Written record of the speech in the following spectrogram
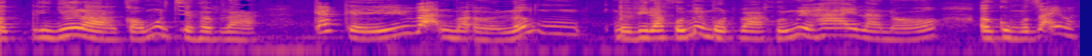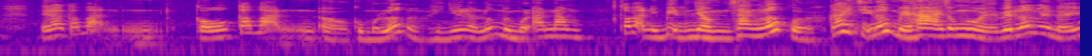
uh, hình như là có một trường hợp là các cái bạn mà ở lớp bởi vì là khối 11 và khối 12 là nó ở cùng một dãy mà. Thế là các bạn có các bạn ở cùng một lớp hình như là lớp 11 A5 các bạn ấy bị nhầm sang lớp của các anh chị lớp 12 xong ngồi ở bên lớp bên đấy.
